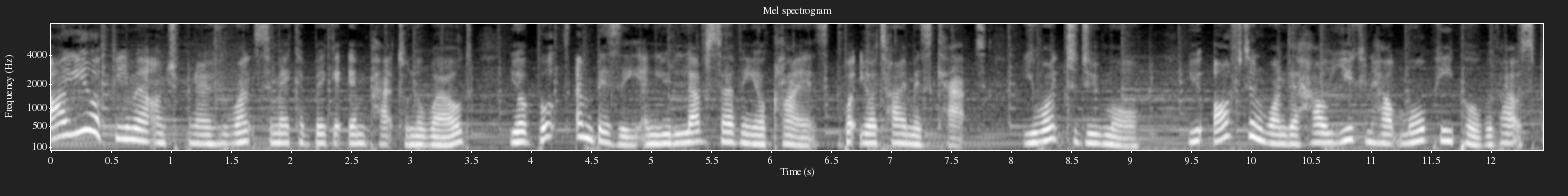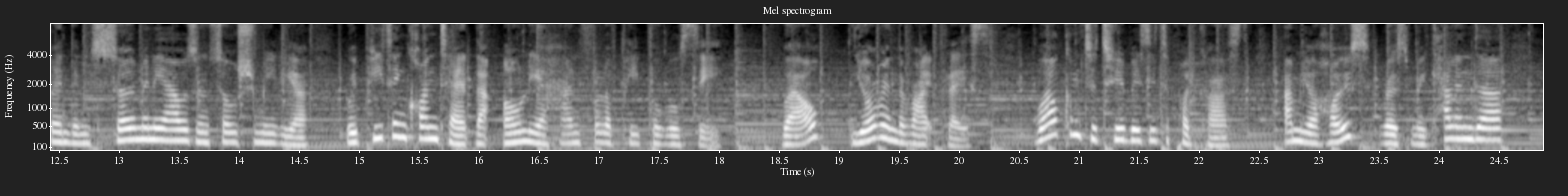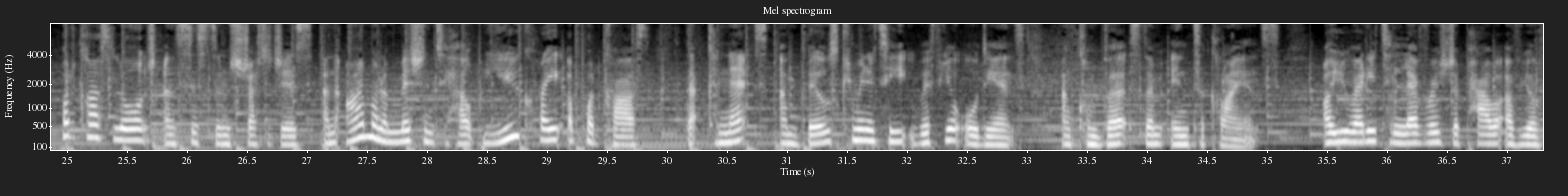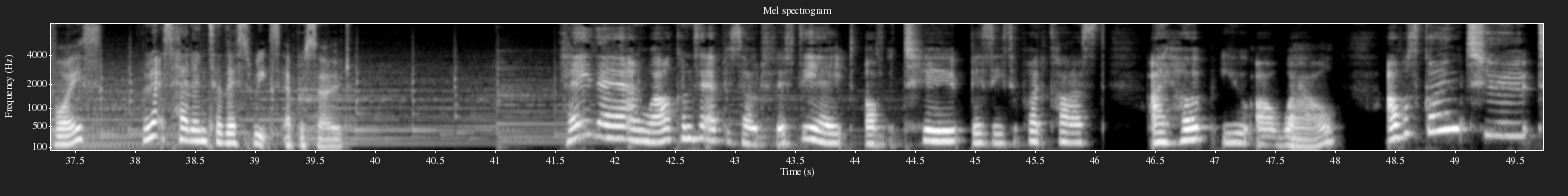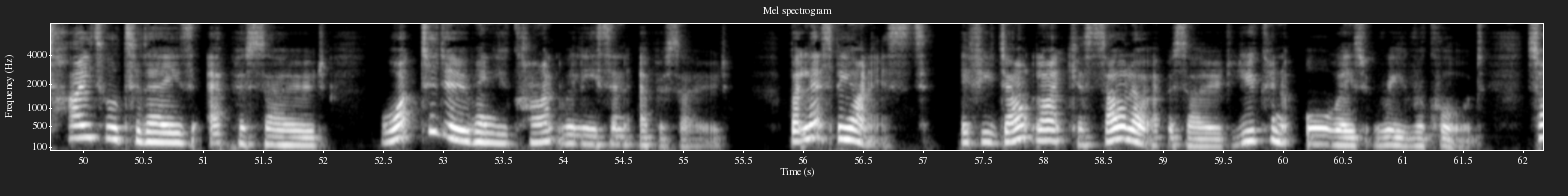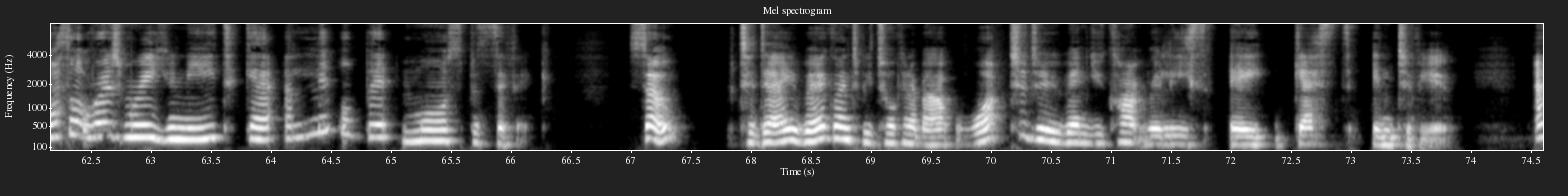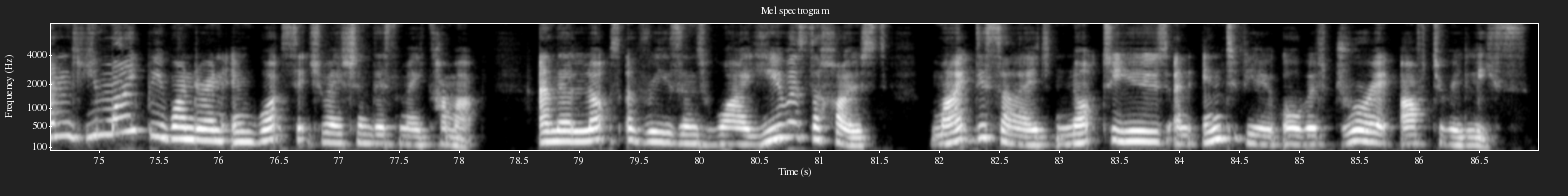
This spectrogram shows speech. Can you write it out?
Are you a female entrepreneur who wants to make a bigger impact on the world? You're booked and busy and you love serving your clients, but your time is capped. You want to do more. You often wonder how you can help more people without spending so many hours on social media repeating content that only a handful of people will see. Well, you're in the right place. Welcome to Too Busy to Podcast. I'm your host, Rosemary Calendar podcast launch and systems strategist, and I'm on a mission to help you create a podcast that connects and builds community with your audience and converts them into clients. Are you ready to leverage the power of your voice? Let's head into this week's episode. Hey there, and welcome to episode 58 of Too Busy to Podcast. I hope you are well. I was going to title today's episode what to do when you can't release an episode. But let's be honest, if you don't like your solo episode, you can always re record. So I thought, Rosemary, you need to get a little bit more specific. So today we're going to be talking about what to do when you can't release a guest interview. And you might be wondering in what situation this may come up. And there are lots of reasons why you, as the host, might decide not to use an interview or withdraw it after release.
